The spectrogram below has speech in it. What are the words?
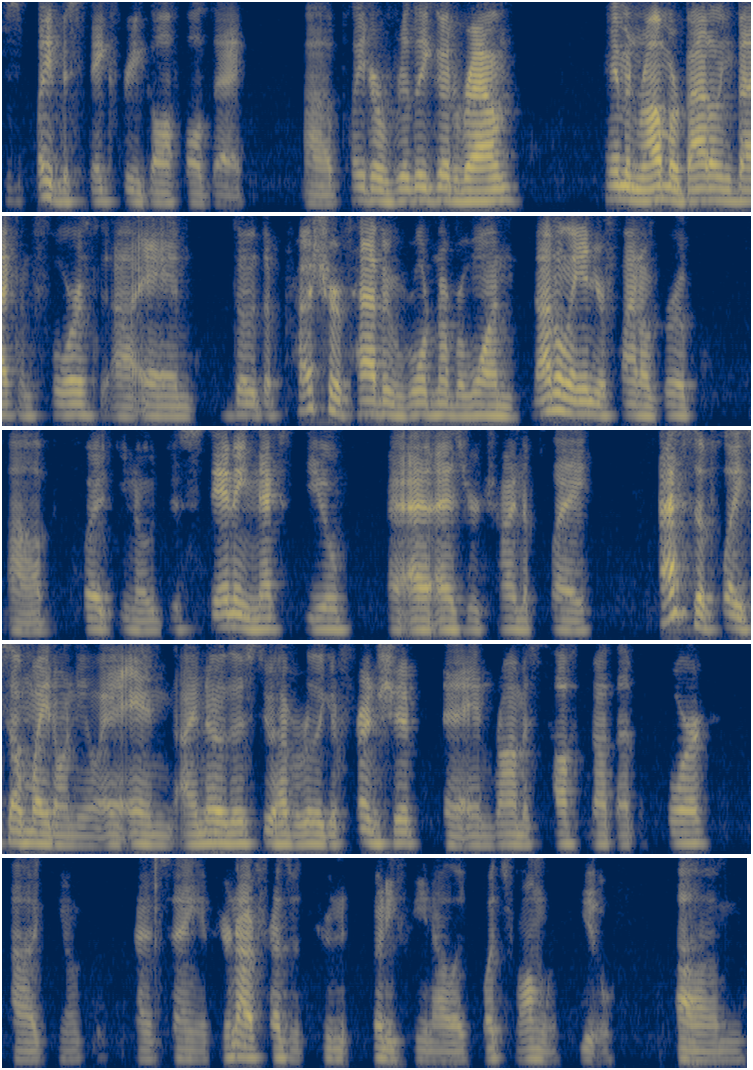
just played mistake free golf all day. Uh, played a really good round. Him and Rahm were battling back and forth, uh, and the the pressure of having world number one not only in your final group, uh, but you know just standing next to you as, you're trying to play has to play some weight on you. And, I know those two have a really good friendship, and Rahm has talked about that before. Uh, you know, kind of saying if you're not friends with Tony Finau, like what's wrong with you? Um,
